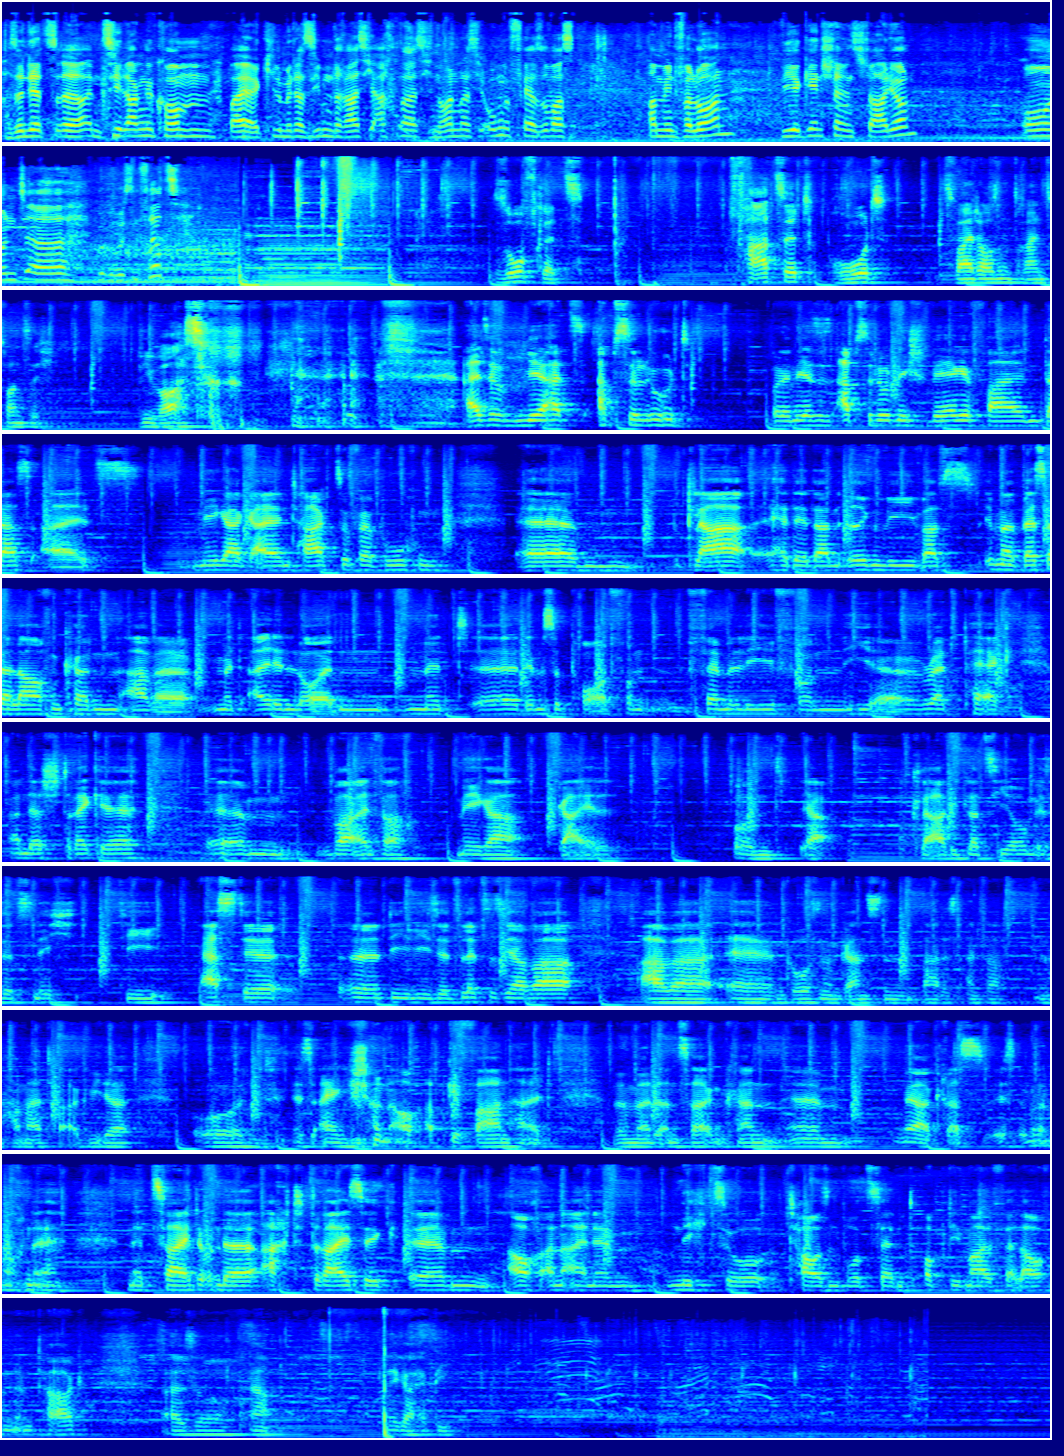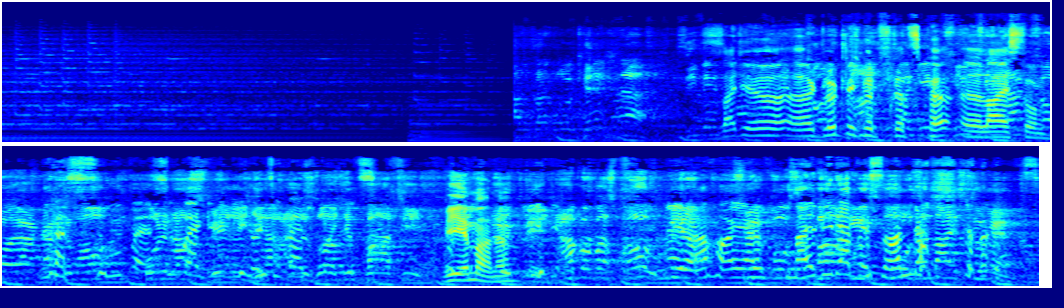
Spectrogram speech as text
Wir sind jetzt äh, im Ziel angekommen, bei Kilometer 37, 38, 39 ungefähr sowas haben wir ihn verloren. Wir gehen schnell ins Stadion und äh, begrüßen Fritz. So, Fritz. Fazit Rot 2023. Wie war's? Also mir hat es absolut, oder mir ist es absolut nicht schwer gefallen, das als mega geilen Tag zu verbuchen. Ähm, klar hätte dann irgendwie was immer besser laufen können, aber mit all den Leuten, mit äh, dem Support von Family, von hier Red Pack an der Strecke, ähm, war einfach mega geil. Und ja, klar, die Platzierung ist jetzt nicht die erste, äh, die wie es jetzt letztes Jahr war. Aber äh, im Großen und Ganzen war das einfach ein Hammertag wieder und ist eigentlich schon auch abgefahren halt, wenn man dann sagen kann, ähm, ja krass, ist immer noch eine, eine Zeit unter 8,30, ähm, auch an einem nicht so 1000% optimal verlaufenden Tag. Also ja, mega happy. Sandro Kirchner. Seid ihr äh, glücklich mit Fritz per äh, Leistung? Super, super glücklich und super stolz. Wie immer, ne? Aber was brauchen wir? Ja, heuer mal wieder besonders?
